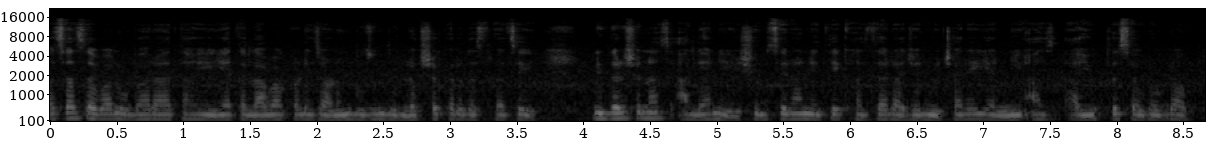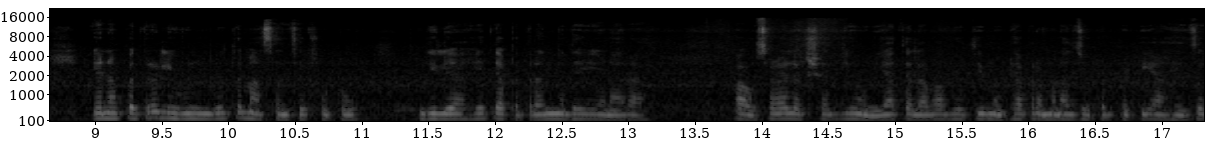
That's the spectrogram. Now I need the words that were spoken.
असा सवाल उभा राहत आहे. या तलावाकडे जाणून बुजून दुर्लक्ष करत असल्याचे निदर्शनास आल्याने शिवसेना नेते खासदार राजन विचारे यांनी आज आयुक्त सौरभराव यांना पत्र लिहून मृत मासांचे फोटो दिले आहे त्या पत्रांमध्ये येणारा पावसाळा लक्षात घेऊन या तलावाभोवती मोठ्या प्रमाणात झोपडपट्टी आहे. जर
